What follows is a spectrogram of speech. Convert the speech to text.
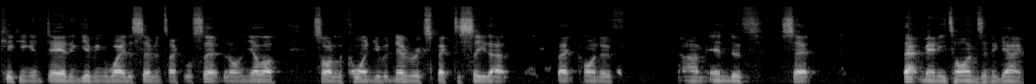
kicking it dead and giving away the seven tackle set, but on the other side of the coin, you would never expect to see that that kind of um, end of set that many times in a game.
